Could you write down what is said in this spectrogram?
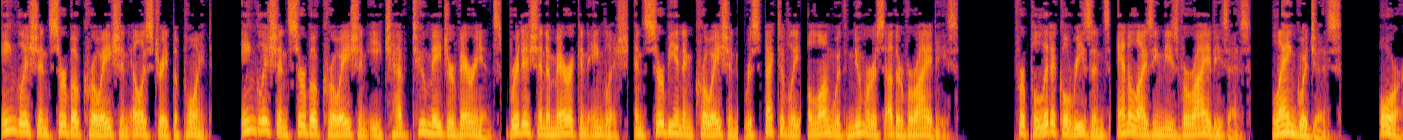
English and Serbo-Croatian illustrate the point. English and Serbo-Croatian each have two major variants British and American English, and Serbian and Croatian, respectively, along with numerous other varieties. For political reasons, analyzing these varieties as «languages» or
